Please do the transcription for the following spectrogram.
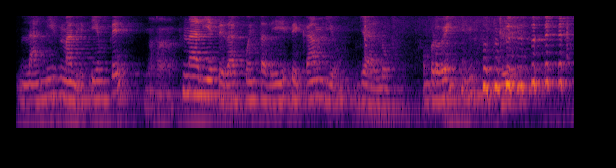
la misma de siempre. Ajá. Nadie se da cuenta de ese cambio. Ya lo comprobé. Ok.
